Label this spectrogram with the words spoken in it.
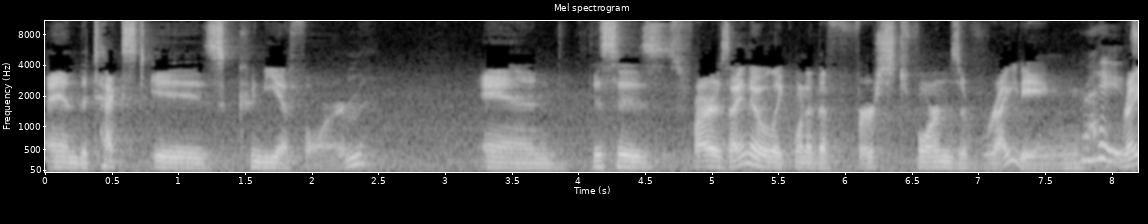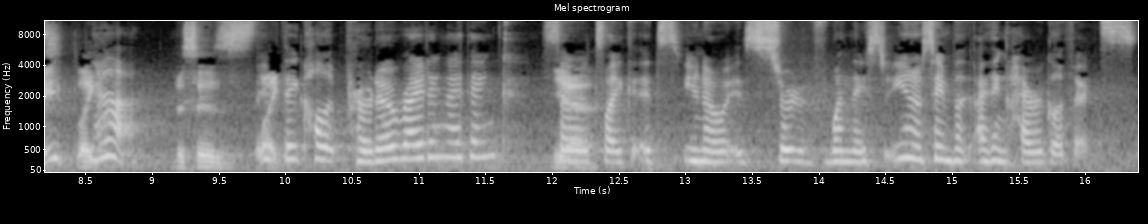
and the text is cuneiform. And this is, as far as I know, like one of the first forms of writing. Right. Right? Like Yeah. this is like they call it proto writing, I think. So Yeah. it's like it's you know it's sort of when they you know same I think hieroglyphics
